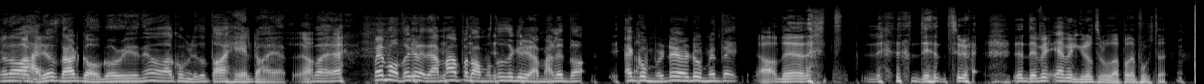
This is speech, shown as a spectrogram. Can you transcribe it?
Men nå er det jo snart go-go-reunion, og da kommer de til å ta helt av igjen. Ja. Bare, på en måte gleder jeg meg, på en annen måte så gruer jeg meg litt da. Jeg kommer til å gjøre dumme ting. Ja, det, det, det tror jeg det, det, Jeg velger å tro deg på det punktet.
